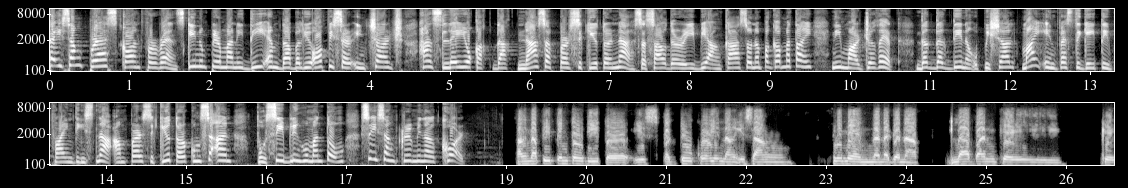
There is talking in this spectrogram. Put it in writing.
Sa isang press conference, kinumpirma ni DMW Officer in Charge Hans Leo Kakdak na sa persecutor na sa Saudi Arabia ang kaso ng pagkamatay ni Marjoret. Dagdag din ng opisyal, may investigative findings na ang persecutor kung saan posibleng humantong sa isang criminal court. Ang napipinto dito is pagtukoy ng isang krimen na naganap laban kay kay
